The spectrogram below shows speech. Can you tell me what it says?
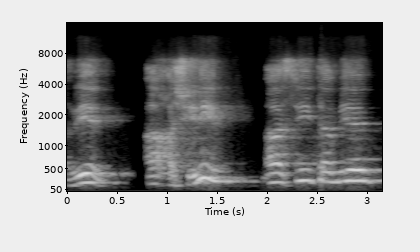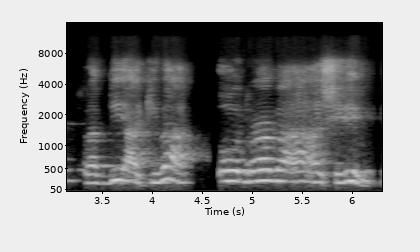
también A ashirim, así también Rabbi Akiva honraba a Ashirim.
